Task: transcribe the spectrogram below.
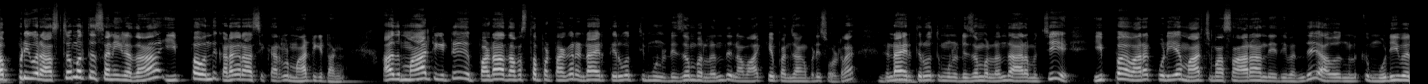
அப்படி ஒரு அஷ்டமத்து சனியில தான் இப்போ வந்து கடகராசிக்காரர்கள் மாட்டிக்கிட்டாங்க. அது மாட்டிக்கிட்டு படாத அவஸ்தைப்பட்டாங்க. ரெண்டாயிரத்தி இருபத்தி மூணு டிசம்பர்லேருந்து நான் வாக்கிய பஞ்சாங்கப்படி சொல்கிறேன் ரெண்டாயிரத்தி இருபத்தி மூணு டிசம்பர்லேருந்து ஆரம்பித்து இப்போ வரக்கூடிய மார்ச் மாதம் ஆறாம் தேதி வந்து அவங்களுக்கு முடிவை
